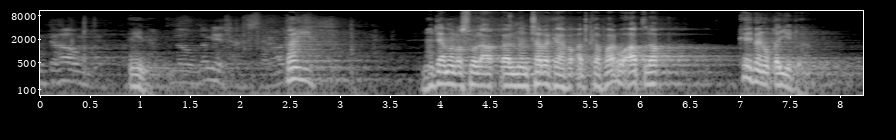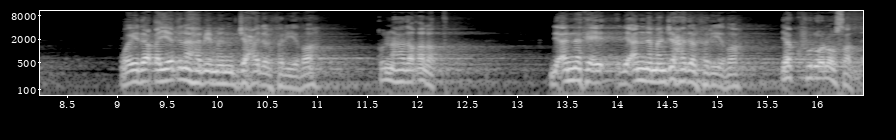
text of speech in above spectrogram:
انتهاء أي لو لم الصلاة طيب. ما دام الرسول قال من تركها فقد كفر وأطلق كيف نقيدها؟ وإذا قيدناها بمن جحد الفريضة قلنا هذا غلط. لأنك لأن من جحد الفريضة يكفر ولو صلى.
